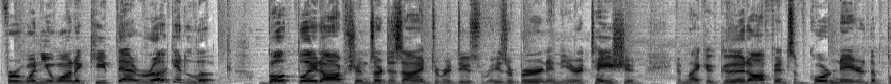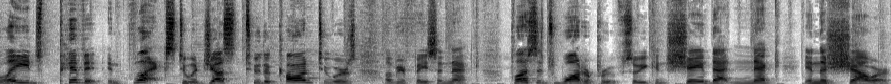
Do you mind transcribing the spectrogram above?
for when you want to keep that rugged look. Both blade options are designed to reduce razor burn and irritation, and like a good offensive coordinator, the blades pivot and flex to adjust to the contours of your face and neck. Plus, it's waterproof, so you can shave that neck in the shower.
